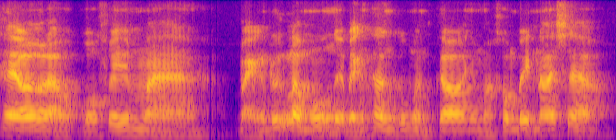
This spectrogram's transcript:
theo là một bộ phim mà bạn rất là muốn người bạn thân của mình coi nhưng mà không biết nói sao.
